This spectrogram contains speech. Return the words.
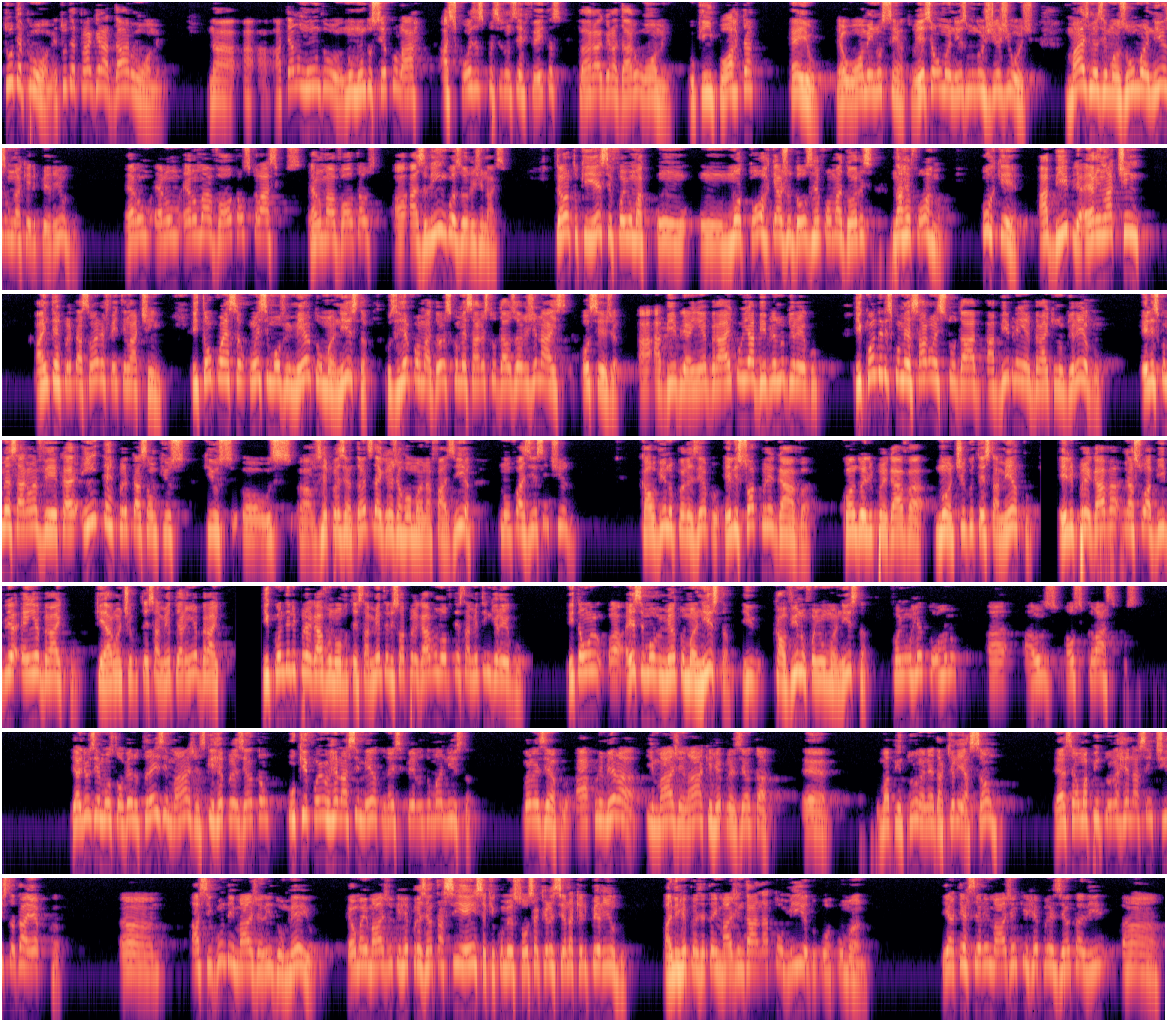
tudo é para o homem, tudo é para agradar o homem. Na, a, a, até no mundo, no mundo secular, as coisas precisam ser feitas para agradar o homem. O que importa é eu, é o homem no centro. Esse é o humanismo nos dias de hoje. Mas, meus irmãos, o humanismo naquele período era, era, era uma volta aos clássicos, era uma volta aos, às línguas originais. Tanto que esse foi uma, um, um motor que ajudou os reformadores na reforma. Por quê? A Bíblia era em latim. A interpretação era feita em latim. Então, com, essa, com esse movimento humanista, os reformadores começaram a estudar os originais, ou seja, a, a Bíblia em hebraico e a Bíblia no grego. E quando eles começaram a estudar a Bíblia em hebraico e no grego, eles começaram a ver que a interpretação que os, que os, os, os representantes da igreja romana faziam não fazia sentido. Calvino, por exemplo, ele só pregava quando ele pregava no Antigo Testamento, ele pregava na sua Bíblia em hebraico que era o Antigo Testamento, era em hebraico. E quando ele pregava o Novo Testamento, ele só pregava o Novo Testamento em grego. Então, esse movimento humanista, e Calvino foi um humanista, foi um retorno a, aos, aos clássicos. E ali os irmãos estão vendo três imagens que representam o que foi o renascimento nesse período humanista. Por exemplo, a primeira imagem lá, que representa é, uma pintura né, da criação, essa é uma pintura renascentista da época. Ah, a segunda imagem ali do meio é uma imagem que representa a ciência que começou -se a crescer naquele período. Ali representa a imagem da anatomia do corpo humano. E a terceira imagem que representa ali ah,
